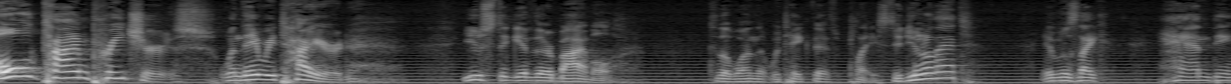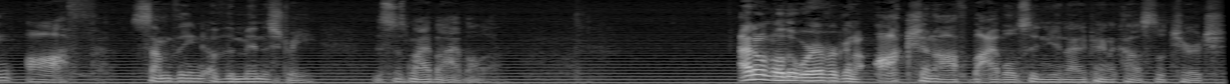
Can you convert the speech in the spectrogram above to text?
Old time preachers, when they retired, used to give their Bible to the one that would take their place. Did you know that? It was like handing off something of the ministry. This is my Bible. I don't know that we're ever going to auction off Bibles in United Pentecostal Church.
